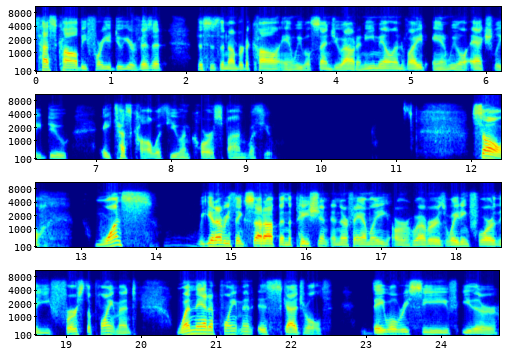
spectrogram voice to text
test call before you do your visit, this is the number to call and we will send you out an email invite and we will actually do a test call with you and correspond with you. So once we get everything set up and the patient and their family or whoever is waiting for the first appointment, when that appointment is scheduled, they will receive either,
